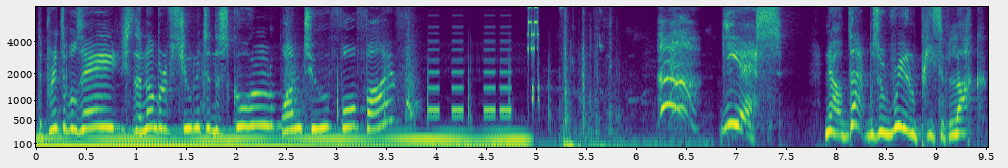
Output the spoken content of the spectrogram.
The principal's age, the number of students in the school. One, two, four, five. Yes! Now that was a real piece of luck.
